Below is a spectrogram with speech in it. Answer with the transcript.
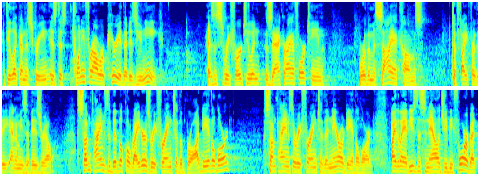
if you look on the screen, is this 24 hour period that is unique, as it's referred to in Zechariah 14, where the Messiah comes to fight for the enemies of Israel. Sometimes the biblical writer is referring to the broad day of the Lord. Sometimes they're referring to the narrow day of the Lord. By the way, I've used this analogy before, but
